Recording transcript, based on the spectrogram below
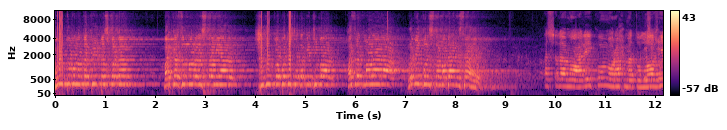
গুরুত্বপূর্ণ তাকরির পেশ করবেন। মার্কাজুল ইসলামিয়ার সুযোগ্য প্রতিষ্ঠাতা প্রিন্সিপাল হযরত মাওলানা রবিকুল ইসলাম মাদানী সাহেব। আসসালামু আলাইকুম রাহমাতুল্লাহি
